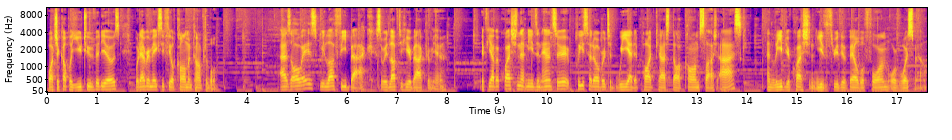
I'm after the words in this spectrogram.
watch a couple YouTube videos, whatever makes you feel calm and comfortable. As always, we love feedback, so we'd love to hear back from you. If you have a question that needs an answer, please head over to weeditpodcast.com slash ask and leave your question either through the available form or voicemail.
